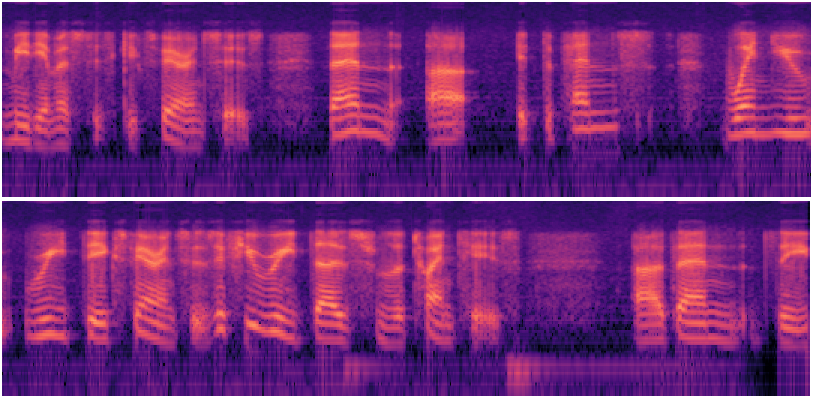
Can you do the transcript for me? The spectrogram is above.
mediumistic experiences, then uh, it depends when you read the experiences. If you read those from the 20s, uh, then the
